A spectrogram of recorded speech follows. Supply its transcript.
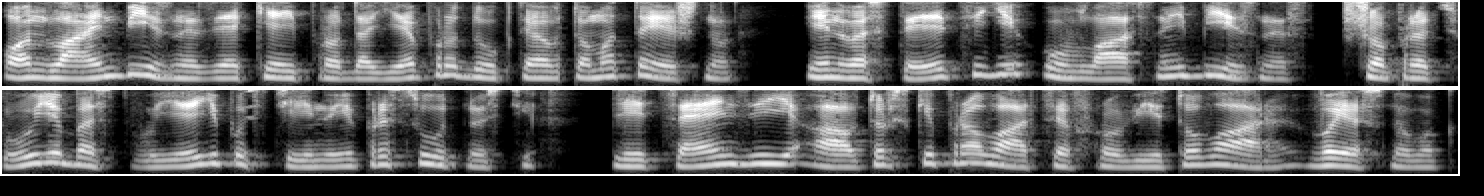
онлайн-бізнес, який продає продукти автоматично, інвестиції у власний бізнес, що працює без твоєї постійної присутності, ліцензії, авторські права, цифрові товари, висновок.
